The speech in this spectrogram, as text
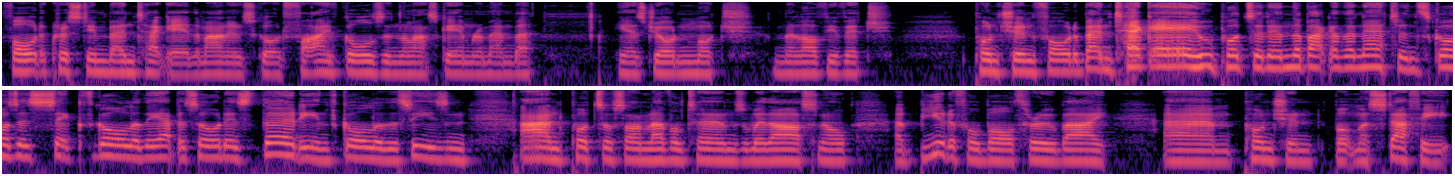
Forward to Christian Benteke, the man who scored five goals in the last game, remember. He has Jordan Mutch, Milojevic. Puncheon forward to Benteke, who puts it in the back of the net and scores his sixth goal of the episode, his 13th goal of the season, and puts us on level terms with Arsenal. A beautiful ball through by um, Puncheon, but Mustafi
